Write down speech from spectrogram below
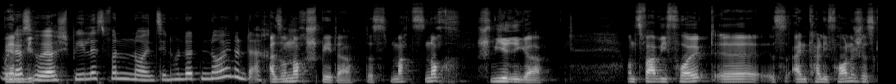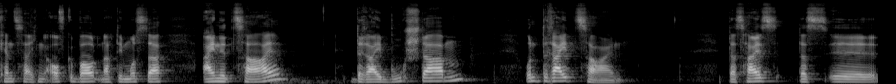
Und das Hörspiel ist von 1989. Also noch später. Das macht es noch schwieriger. Und zwar wie folgt: äh, ist ein kalifornisches Kennzeichen aufgebaut nach dem Muster eine Zahl, drei Buchstaben und drei Zahlen. Das heißt, dass äh,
